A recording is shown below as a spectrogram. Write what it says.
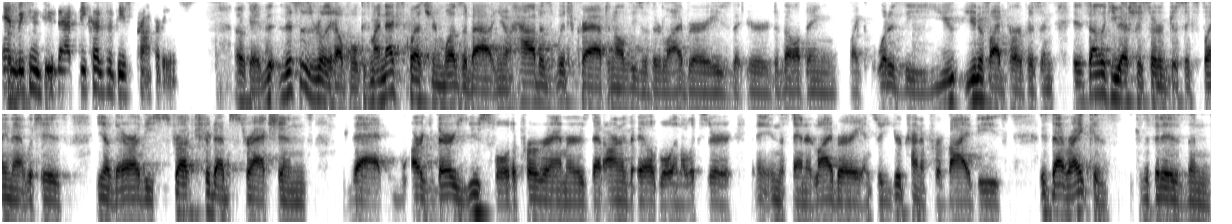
And okay. we can do that because of these properties. Okay, Th- this is really helpful because my next question was about, you know, how does Witchcraft and all these other libraries that you're developing, like what is the u- unified purpose? And it sounds like you actually sort of just explained that, which is, you know, there are these structured abstractions that are very useful to programmers that aren't available in Elixir in the standard library. And so you're trying to provide these. Is that right? Because because if it is, then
